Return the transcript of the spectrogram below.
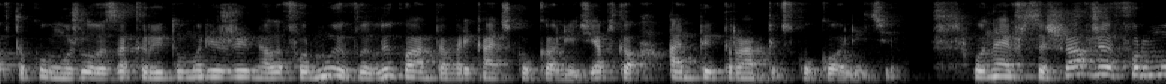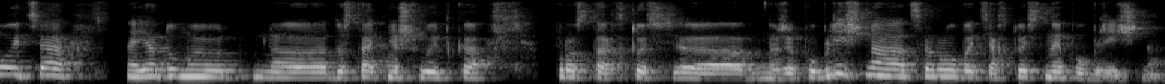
В такому можливо закритому режимі, але формує велику антиамериканську коаліцію. Я б сказав, антитрампівську коаліцію. Вона в США вже формується, я думаю, е, достатньо швидко. Просто хтось е, вже публічно це робить, а хтось не публічно.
